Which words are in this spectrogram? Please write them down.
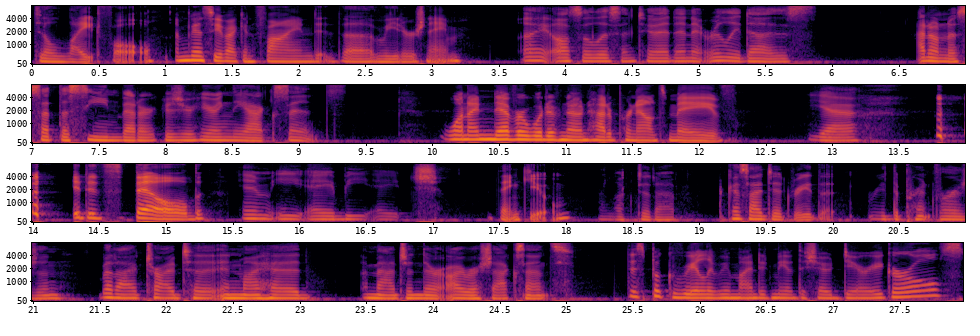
delightful. I'm going to see if I can find the reader's name. I also listened to it, and it really does. I don't know, set the scene better because you're hearing the accents. One I never would have known how to pronounce Meabh. Yeah. It is spelled. M E A B H. Thank you. Looked it up because I did read the read the print version, but I tried to in my head imagine their Irish accents. This book really reminded me of the show Derry Girls.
